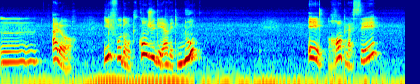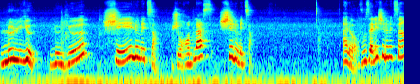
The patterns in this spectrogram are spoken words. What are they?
hum. Alors, il faut donc conjuguer avec nous et remplacer le lieu. Le lieu chez le médecin. Je remplace chez le médecin. Alors, vous allez chez le médecin?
